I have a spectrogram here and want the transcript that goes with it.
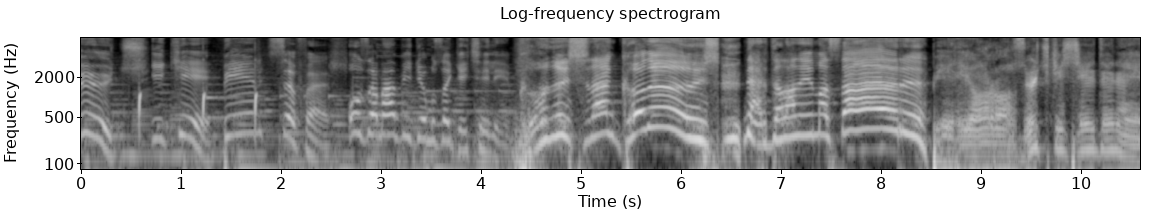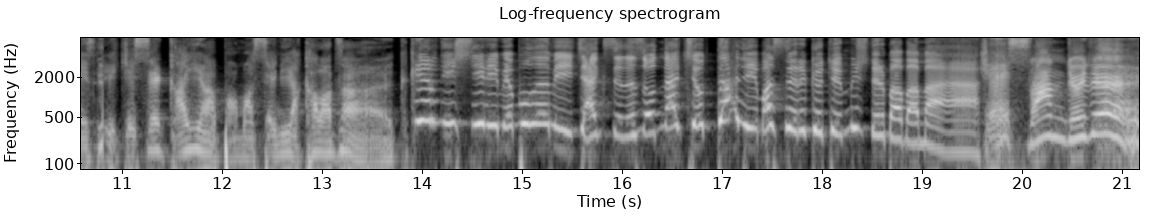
3, 2, 1, 0. O zaman videomuza geçelim. Konuş lan konuş. Nerede lan elmaslar? Biliyoruz 3 kişiydiniz. İkisi kayıp ama seni yakaladık. Kardeşlerimi bulamayacaksınız. Onlar çoktan elmasları götürmüştür babama. Kes lan düdük.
